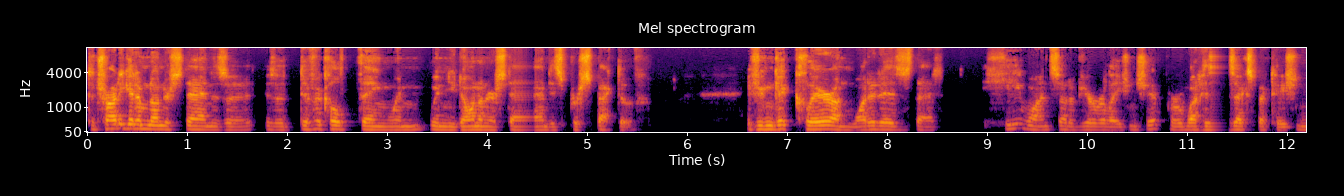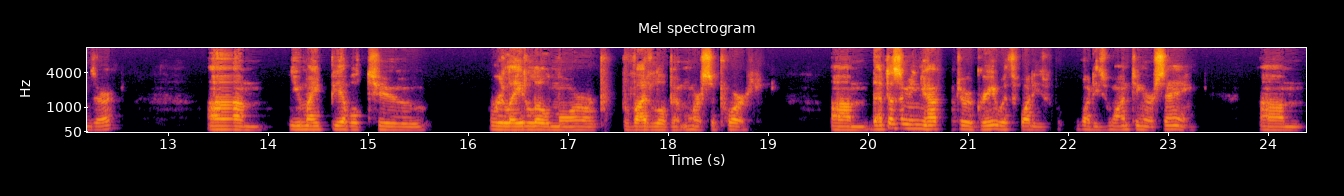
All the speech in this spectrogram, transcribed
to try to get him to understand is a is a difficult thing when when you don't understand his perspective. If you can get clear on what it is that he wants out of your relationship or what his expectations are, um, you might be able to relate a little more or provide a little bit more support. Um, that doesn't mean you have to agree with what he's what he's wanting or saying, um,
